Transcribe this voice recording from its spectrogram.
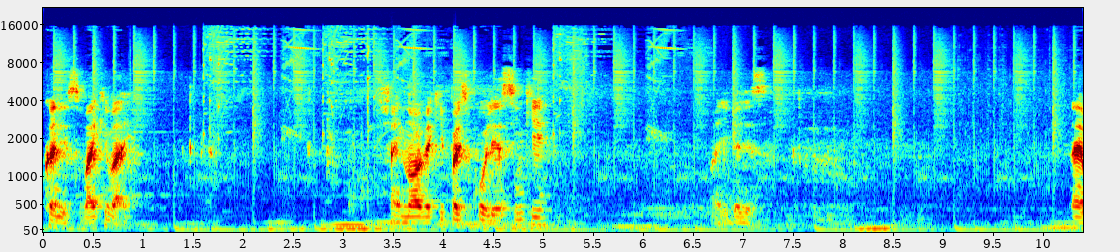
Ó o caniço, vai que vai. Deixar em 9 aqui para escolher assim que... Aí, beleza. É,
